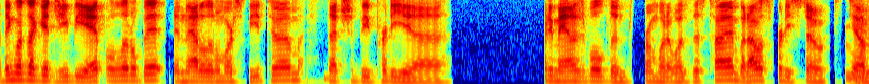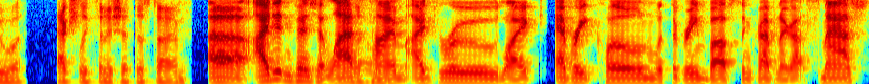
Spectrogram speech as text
I think once I get GB up a little bit and add a little more speed to him, that should be pretty uh pretty manageable than from what it was this time. But I was pretty stoked Yep. to actually finish it this time. Uh, I didn't finish it last So- time. I drew like every clone with the green buffs and crap, and I got smashed.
